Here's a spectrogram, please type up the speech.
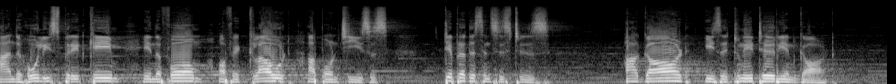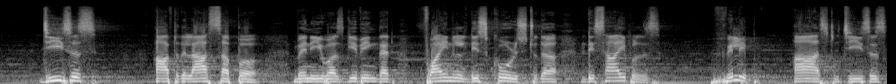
and the Holy Spirit came in the form of a cloud upon Jesus. Dear brothers and sisters, our God is a Trinitarian God. Jesus, after the Last Supper, when he was giving that final discourse to the disciples, Philip asked Jesus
